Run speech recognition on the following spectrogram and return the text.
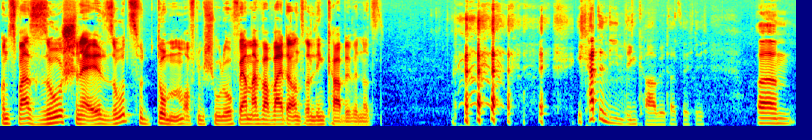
Und zwar so schnell, so zu dumm auf dem Schulhof. Wir haben einfach weiter unsere Linkkabel benutzt. ich hatte nie ein Linkkabel tatsächlich. Ähm,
